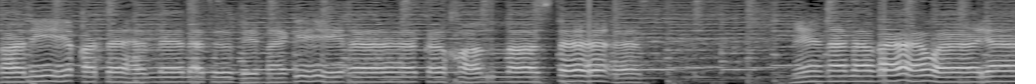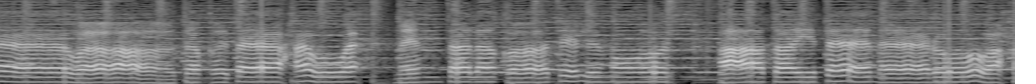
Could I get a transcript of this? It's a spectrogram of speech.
خليقة هللت بمجيئك خلصت من الغوايا وعتقت حواء من طلقات الموت. أعطيتنا روح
